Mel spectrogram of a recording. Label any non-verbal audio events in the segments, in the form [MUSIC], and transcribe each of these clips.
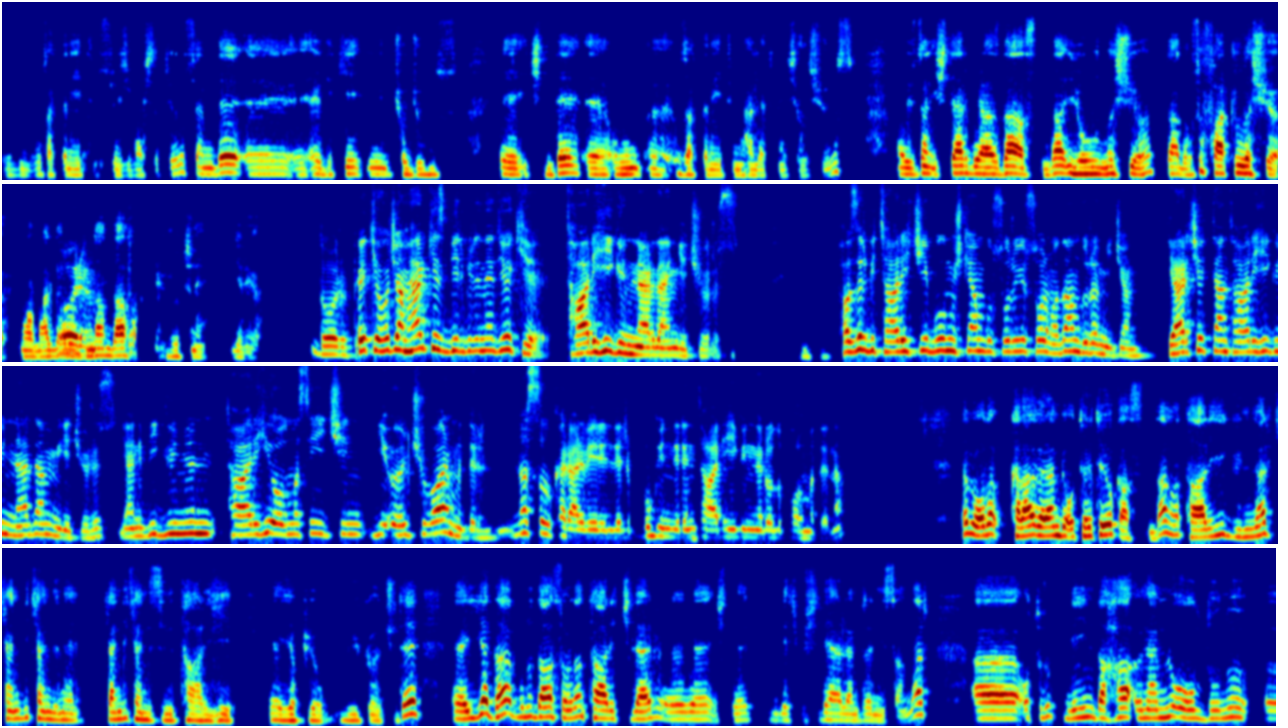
bir uzaktan eğitim süreci başlatıyoruz hem de e, evdeki çocuğumuz e, içinde e, onun e, uzaktan eğitimini halletmeye çalışıyoruz. O yüzden işler biraz daha aslında yoğunlaşıyor. Daha doğrusu farklılaşıyor. Normalde Doğru. olduğundan daha farklı rutine giriyor. Doğru. Peki hocam herkes birbirine diyor ki tarihi günlerden geçiyoruz. Hazır bir tarihçiyi bulmuşken bu soruyu sormadan duramayacağım. Gerçekten tarihi günlerden mi geçiyoruz? Yani bir günün tarihi olması için bir ölçü var mıdır? Nasıl karar verilir bu günlerin tarihi günler olup olmadığına? Tabii ona karar veren bir otorite yok aslında ama tarihi günler kendi kendine, kendi kendisini tarihi e, yapıyor büyük ölçüde. E, ya da bunu daha sonradan tarihçiler e, ve işte geçmişi değerlendiren insanlar e, oturup neyin daha önemli olduğunu e,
